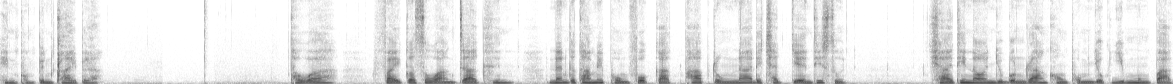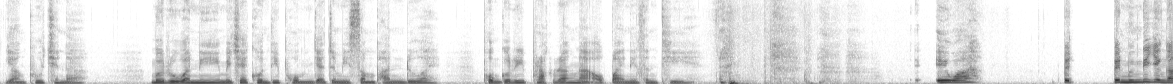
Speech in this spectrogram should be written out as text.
เห็นผมเป็นใครไปล่ะ ทว่าไฟก็สว่างจ้าขึ้น นั่นก็ทำให้ผมโฟกัสภาพตรงหน้าได้ชัดเจนที่สุด ชายที่นอนอยู่บนร่างของผมยกยิ้มมุมปากอย่างผู้ชนะ เมื่อรู้ว่านี่ไม่ใช่คนที่ผมอยากจะมีสัมพันธ์ด้วย ผมก็รีบผลักร่างหนาออกไปในทันที เอวาเป็นเป็นมึงได้ยังไง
